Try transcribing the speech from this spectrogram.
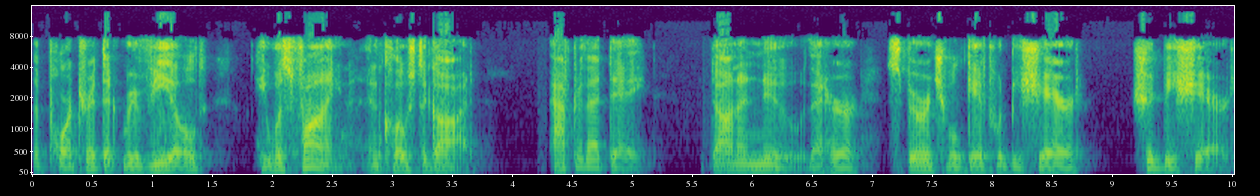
the portrait that revealed he was fine and close to God. After that day, Donna knew that her spiritual gift would be shared, should be shared,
